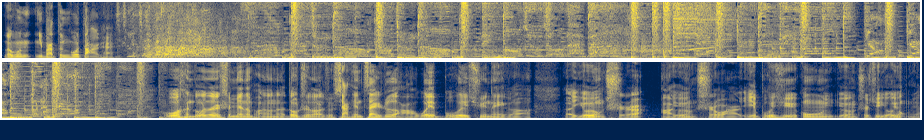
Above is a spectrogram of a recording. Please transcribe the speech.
老公你把灯给我打开。我很多的身边的朋友呢都知道，就夏天再热啊，我也不会去那个呃游泳池啊游泳池玩，也不会去公共游泳池去游泳去。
